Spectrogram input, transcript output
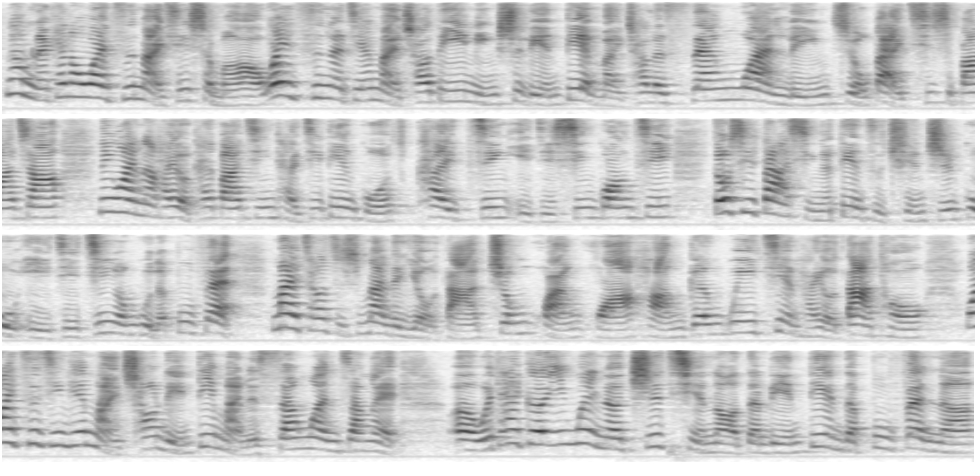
那我们来看到外资买些什么啊？外资呢，今天买超第一名是联电，买超了三万零九百七十八张。另外呢，还有开发金、台积电、国泰金以及星光金，都是大型的电子全指股以及金融股的部分。卖超只是卖的友达、中环、华航跟微建，还有大同。外资今天买超联电买了三万张，哎，呃，维泰哥，因为呢之前呢的联电的部分呢。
